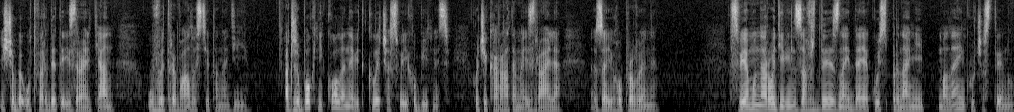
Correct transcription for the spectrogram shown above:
і щоб утвердити ізраїльтян у витривалості та надії. Адже Бог ніколи не відкличе своїх обітниць, хоч і каратиме Ізраїля за його провини. В своєму народі він завжди знайде якусь принаймні маленьку частину,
